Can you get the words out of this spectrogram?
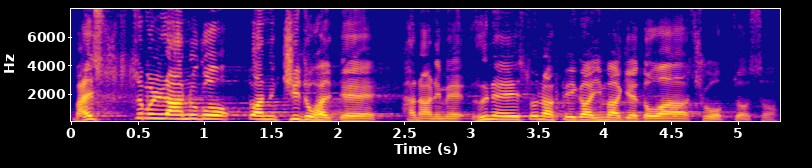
말씀을 나누고 또한 기도할 때 하나님의 은혜의 소낙비가 임하게 도와 주옵소서.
